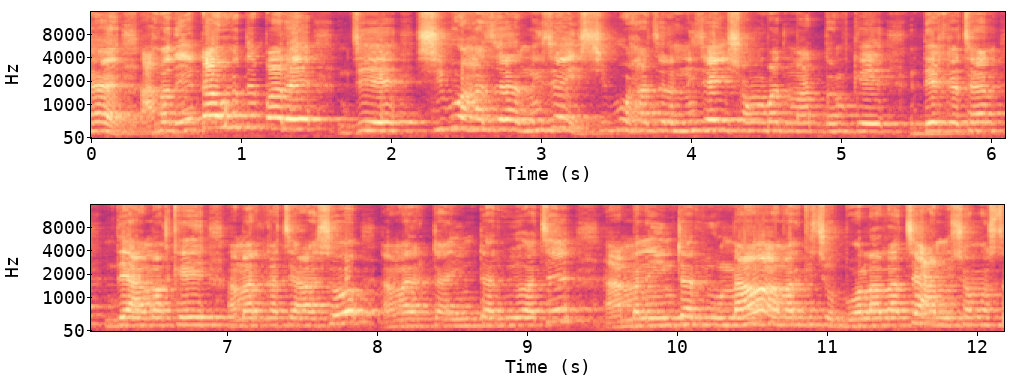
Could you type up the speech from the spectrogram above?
হ্যাঁ আবার এটাও হতে পারে যে শিবু হাজরা নিজেই, শিবু হাজরা নিজেই সংবাদ মাধ্যমকে ডেকেছেন যে আমাকে, আমার কাছে আসো, আমার একটা ইন্টারভিউ আছে মানে ইন্টারভিউ নাও, আমার কিছু বলার আছে, আমি সমস্ত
